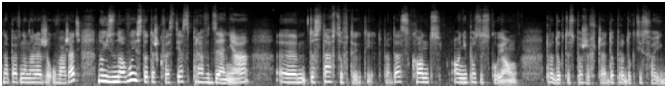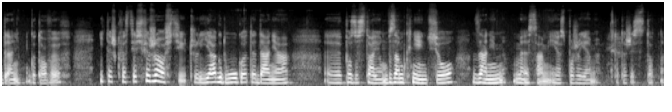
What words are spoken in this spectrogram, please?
na pewno należy uważać. No i znowu jest to też kwestia sprawdzenia dostawców tych diet, prawda? Skąd oni pozyskują produkty spożywcze do produkcji swoich dań gotowych i też kwestia świeżości, czyli jak długo te dania y, pozostają w zamknięciu, zanim my sami je spożyjemy. To też jest istotne.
